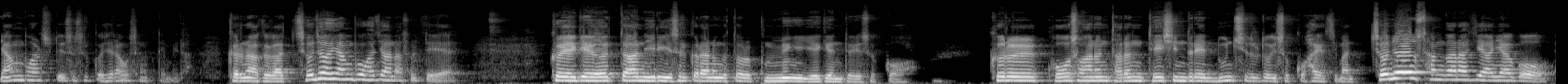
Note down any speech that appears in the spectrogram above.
양보할 수도 있었을 것이라고 생각됩니다. 그러나 그가 전혀 양보하지 않았을 때에 그에게 어떠한 일이 있을 거라는 것도 분명히 예견되어 있었고, 그를 고소하는 다른 대신들의 눈치들도 있었고 하였지만 전혀 상관하지 아니하고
